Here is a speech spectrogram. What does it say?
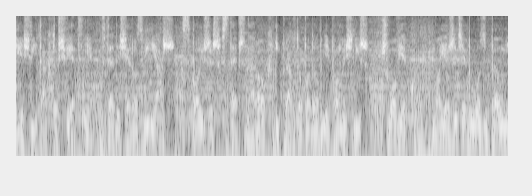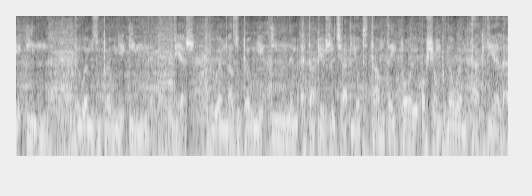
Jeśli tak, to świetnie. Wtedy się rozwijasz. Spojrzysz wstecz na rok i prawdopodobnie pomyślisz, człowieku, moje życie było zupełnie inne. Byłem zupełnie inny. Wiesz, byłem na zupełnie innym etapie życia i od tamtej pory osiągnąłem tak wiele.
